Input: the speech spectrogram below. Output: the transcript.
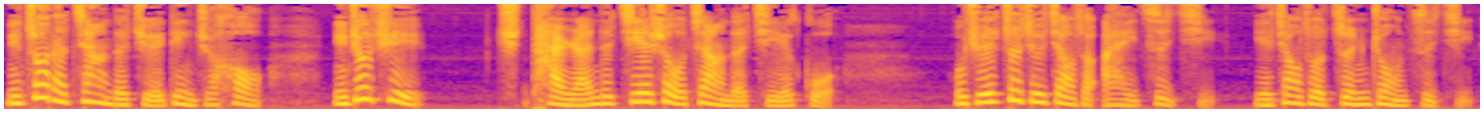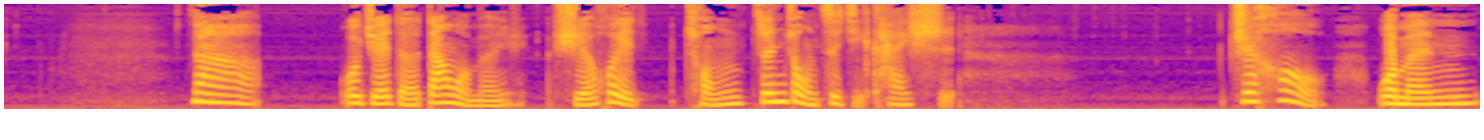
你做了这样的决定之后，你就去去坦然的接受这样的结果。我觉得这就叫做爱自己，也叫做尊重自己。那我觉得，当我们学会从尊重自己开始之后，我们。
